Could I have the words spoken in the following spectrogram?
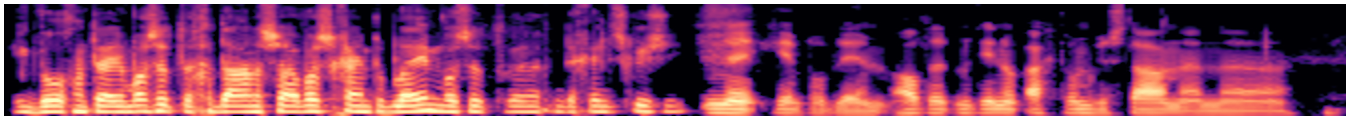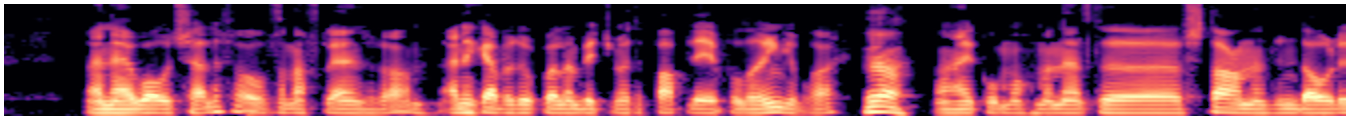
Ik wil gaan trainen. Was het gedaan of zo? Was het geen probleem? Was het geen discussie? Nee, geen probleem. Altijd meteen ook achter hem gestaan. En En hij wou het zelf wel vanaf kleins af aan. En ik heb het ook wel een beetje met de paplepel erin gebracht. Ja, Want hij kon nog maar net eh, staan en toen duwde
